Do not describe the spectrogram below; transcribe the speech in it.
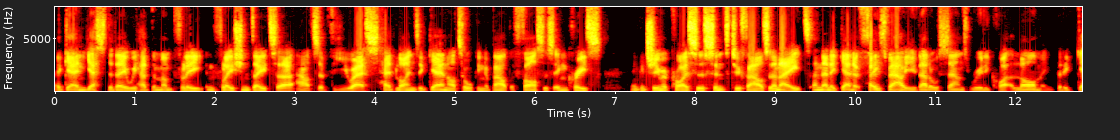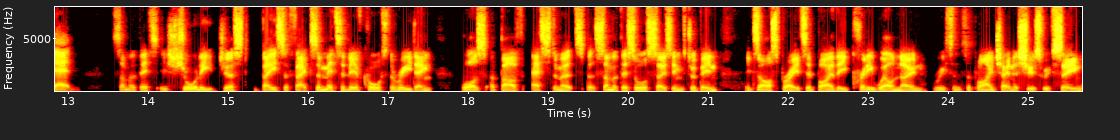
again, yesterday we had the monthly inflation data out of the US. Headlines again are talking about the fastest increase in consumer prices since 2008. And then again, at face value, that all sounds really quite alarming. But again, some of this is surely just base effects. Admittedly, of course, the reading was above estimates, but some of this also seems to have been exasperated by the pretty well known recent supply chain issues we've seen.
